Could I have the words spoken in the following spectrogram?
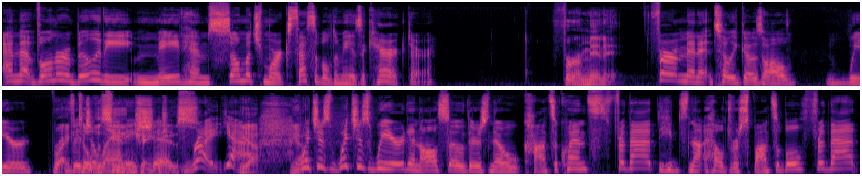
And that vulnerability made him so much more accessible to me as a character For a minute. for a minute until he goes all weird Right, till the vigilante scene shit. changes. Right, yeah. Yeah, yeah. Which is which is weird and also there's no consequence for that. He's not held responsible for that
